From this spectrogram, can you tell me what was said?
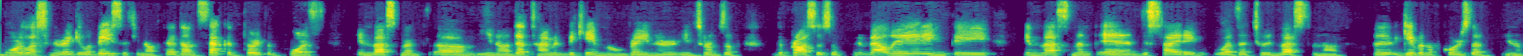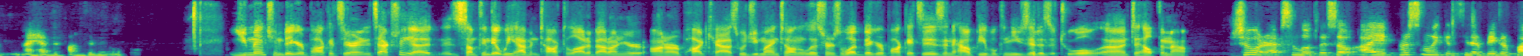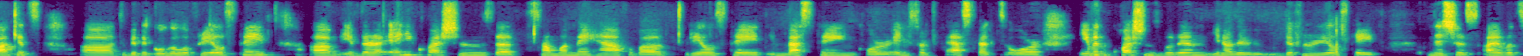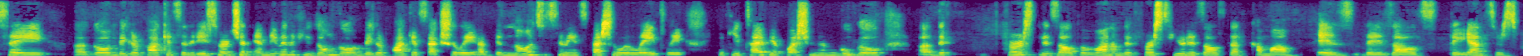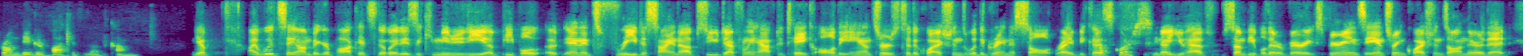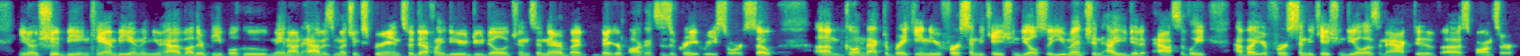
more or less on a regular basis, you know, I done second, third, and fourth investment, um, you know, at that time it became no brainer in terms of the process of evaluating the investment and deciding whether to invest or not. Uh, given, of course, that you know I had the funds available. You mentioned bigger pockets there, and it's actually uh, something that we haven't talked a lot about on your on our podcast. Would you mind telling the listeners what bigger pockets is and how people can use it as a tool uh, to help them out? Sure, absolutely. So I personally consider bigger pockets uh, to be the Google of real estate. Um, if there are any questions that someone may have about real estate investing or any sort of aspects, or even questions within you know the different real estate niches, I would say uh, go on bigger pockets and research and, and even if you don't go on bigger pockets actually i've been noticing especially lately if you type your question in google uh, the first result or one of the first few results that come up is the results the answers from biggerpockets.com Yep. I would say on Bigger Pockets, though, it is a community of people uh, and it's free to sign up. So you definitely have to take all the answers to the questions with a grain of salt, right? Because, you know, you have some people that are very experienced answering questions on there that, you know, should be and can be. And then you have other people who may not have as much experience. So definitely do your due diligence in there. But Bigger Pockets is a great resource. So um, going back to breaking into your first syndication deal. So you mentioned how you did it passively. How about your first syndication deal as an active uh, sponsor?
